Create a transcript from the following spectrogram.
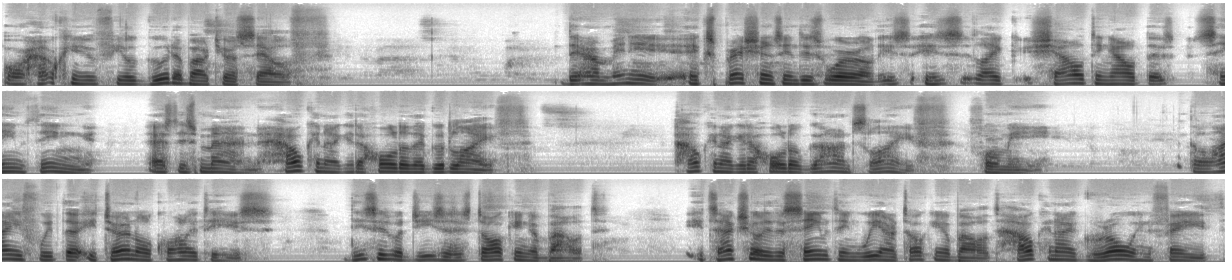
or how can you feel good about yourself? There are many expressions in this world. Is is like shouting out the same thing as this man. How can I get a hold of the good life? How can I get a hold of God's life for me? The life with the eternal qualities. This is what Jesus is talking about. It's actually the same thing we are talking about. How can I grow in faith?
